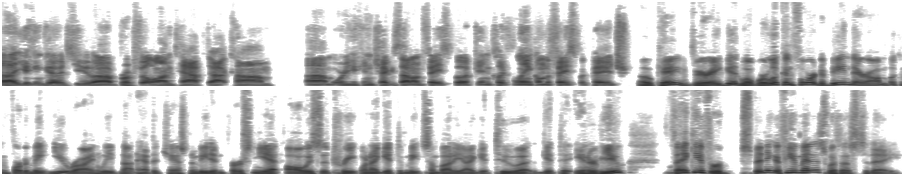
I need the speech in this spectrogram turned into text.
Uh, you can go to uh, brookvilleontap.com um, or you can check us out on Facebook and click the link on the Facebook page. Okay, very good. Well, we're looking forward to being there. I'm looking forward to meeting you, Ryan. We've not had the chance to meet in person yet. Always a treat when I get to meet somebody I get to uh, get to interview. Thank you for spending a few minutes with us today.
